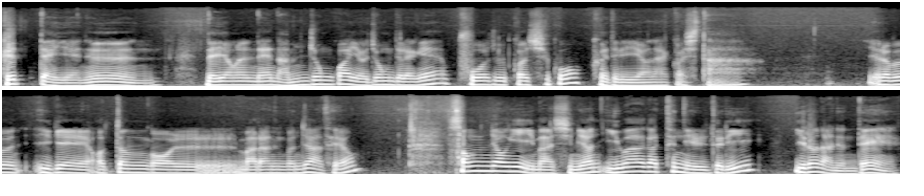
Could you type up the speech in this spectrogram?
그때에는 내 영을 내 남종과 여종들에게 부어줄 것이고 그들이 예언할 것이다. 여러분, 이게 어떤 걸 말하는 건지 아세요? 성령이 임하시면 이와 같은 일들이 일어나는데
